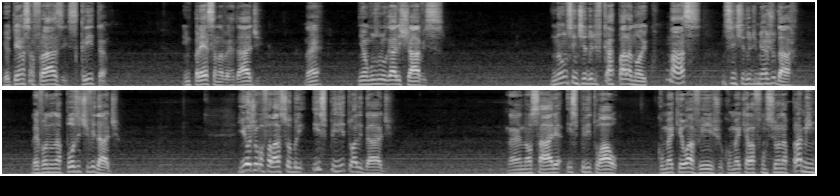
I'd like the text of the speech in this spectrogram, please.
Eu tenho essa frase escrita, impressa na verdade, né, em alguns lugares chaves. Não no sentido de ficar paranoico, mas no sentido de me ajudar, levando na positividade. E hoje eu vou falar sobre espiritualidade, né, nossa área espiritual, como é que eu a vejo, como é que ela funciona para mim.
